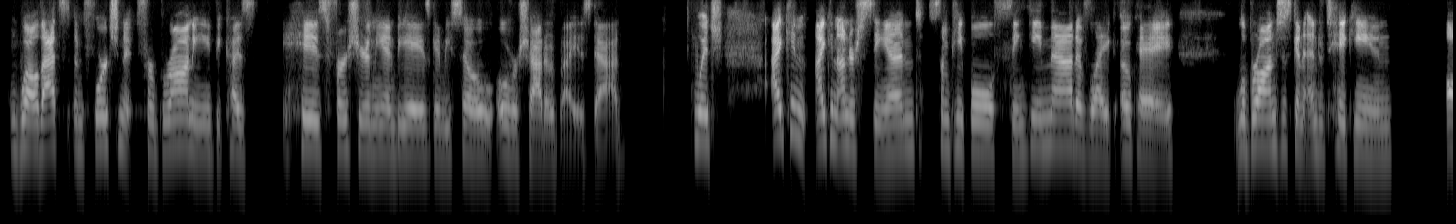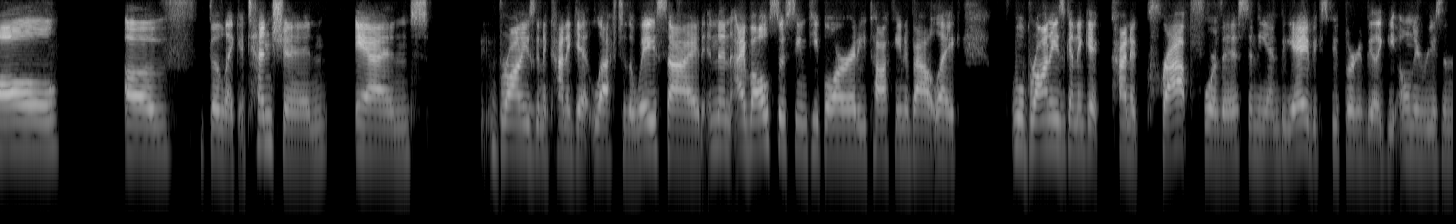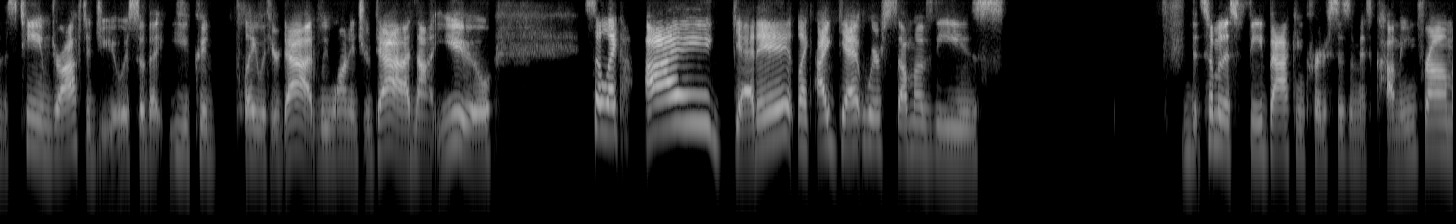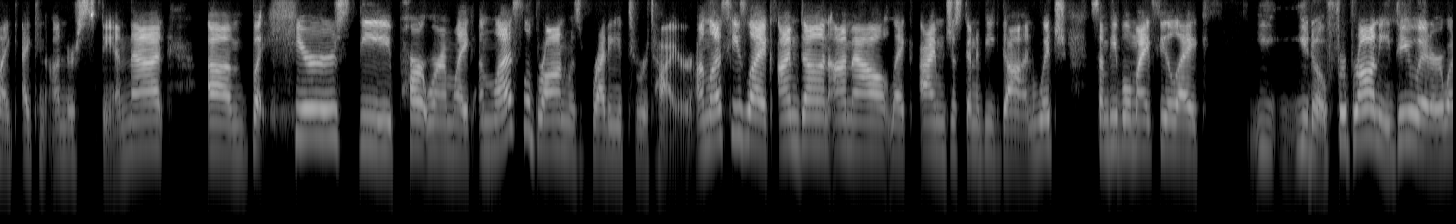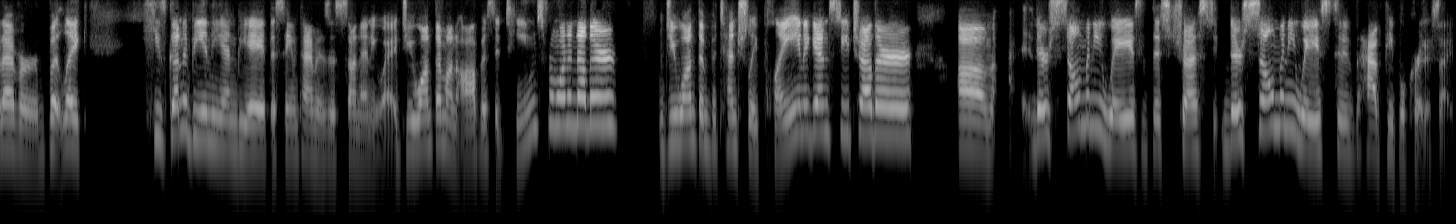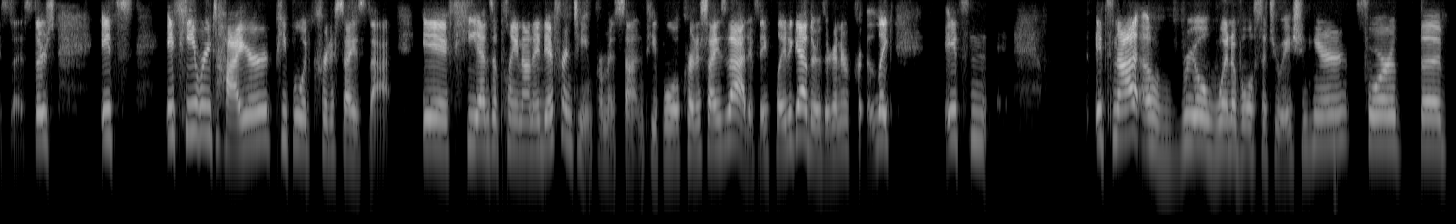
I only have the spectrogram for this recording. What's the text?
well, that's unfortunate for Bronny because his first year in the NBA is going to be so overshadowed by his dad, which I can I can understand some people thinking that of like, okay, LeBron's just going to end up taking all of the like attention and Bronny's going to kind of get left to the wayside. And then I've also seen people already talking about like, well, Bronny's going to get kind of crap for this in the NBA because people are going to be like, the only reason this team drafted you is so that you could play with your dad. We wanted your dad, not you. So, like, I get it. Like, I get where some of these, some of this feedback and criticism is coming from. Like, I can understand that. Um, but here's the part where I'm like, unless LeBron was ready to retire, unless he's like, I'm done, I'm out, like I'm just gonna be done, which some people might feel like, you, you know, for Bronny, do it or whatever. But like he's gonna be in the NBA at the same time as his son anyway. Do you want them on opposite teams from one another? Do you want them potentially playing against each other? um there's so many ways that this just there's so many ways to have people criticize this there's it's if he retired, people would criticize that. If he ends up playing on a different team from his son, people will criticize that. If they play together, they're going to like it's it's not a real winnable situation here for the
